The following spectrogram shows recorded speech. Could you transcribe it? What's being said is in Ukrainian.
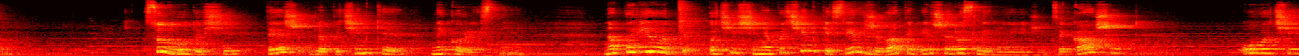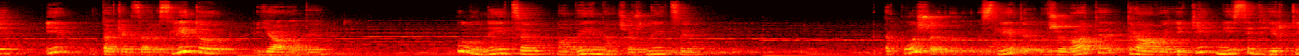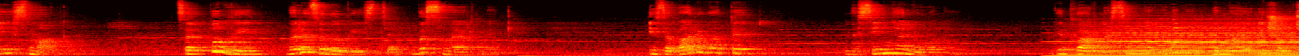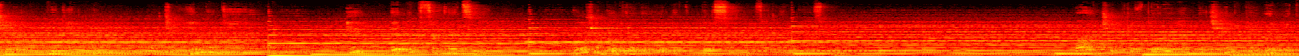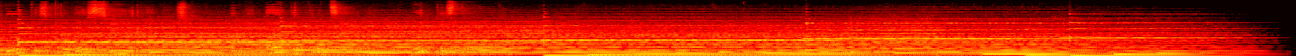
Солодощі теж для печінки не корисні. На період очищення печінки слід вживати більше рослинну їжу. Це каші, овочі і, так як зараз літо, ягоди. Полуниця, малина, чорниця. Також слід вживати трави, які містять гіркий смак. Це полин, березове листя, безсмертник. І заварювати насіння льону. Відвар насіння льону, має і жовчовидільну,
